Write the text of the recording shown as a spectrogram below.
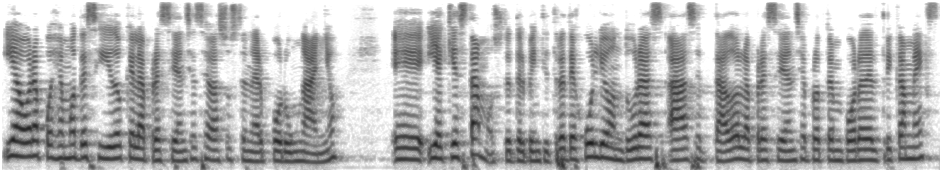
y ahora pues hemos decidido que la presidencia se va a sostener por un año. y aquí estamos, desde el 23 de julio Honduras ha aceptado la presidencia pro tempore del Tricamex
